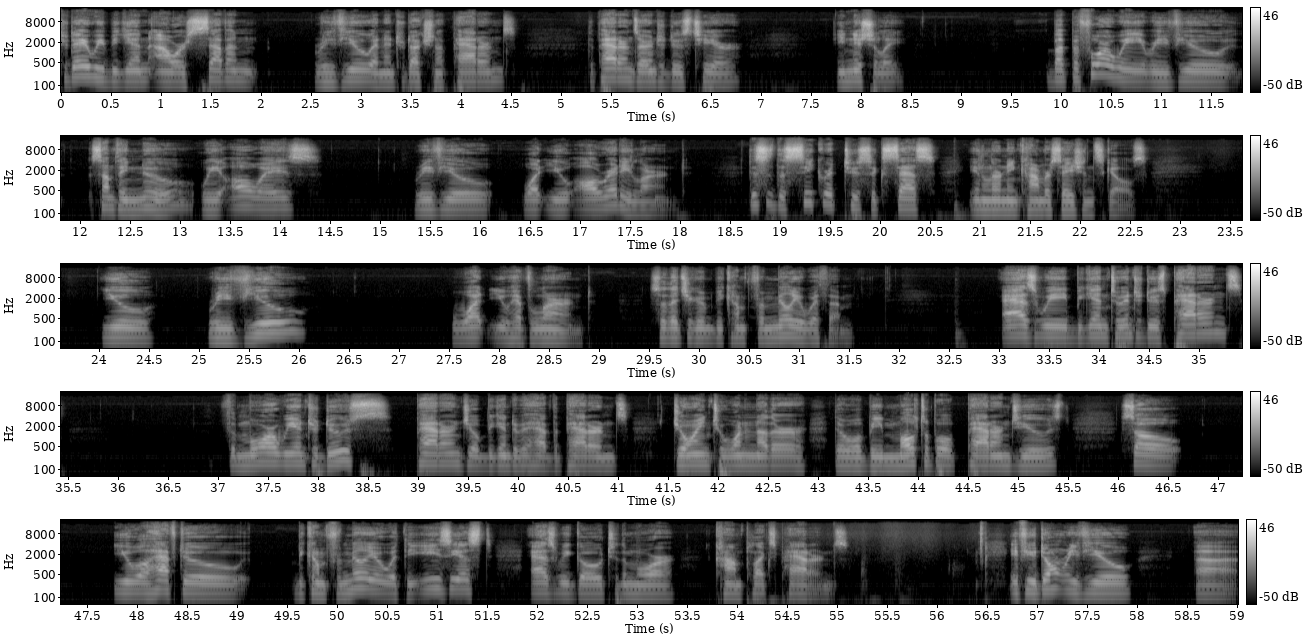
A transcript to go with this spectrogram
Today we begin our seven review and introduction of patterns. The patterns are introduced here initially. But before we review something new, we always review what you already learned. This is the secret to success in learning conversation skills. You review what you have learned so that you can become familiar with them. As we begin to introduce patterns, the more we introduce patterns, you'll begin to have the patterns joined to one another. There will be multiple patterns used. So you will have to become familiar with the easiest as we go to the more complex patterns. If you don't review, uh,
